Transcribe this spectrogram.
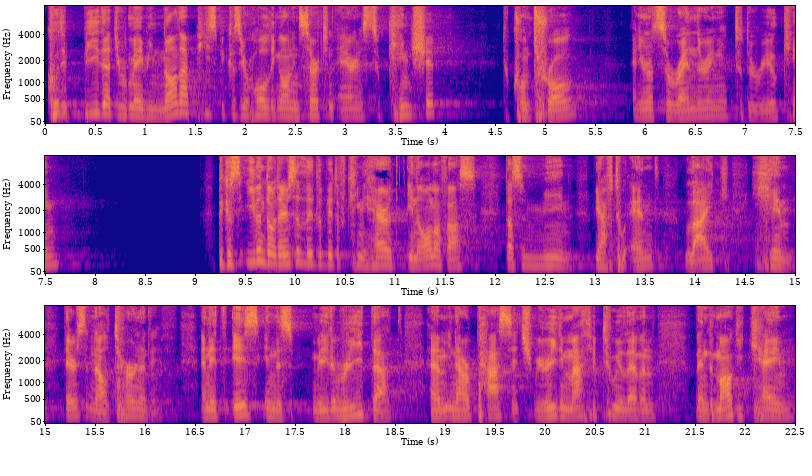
Could it be that you're maybe not at peace because you're holding on in certain areas to kingship, to control, and you're not surrendering it to the real king? Because even though there's a little bit of King Herod in all of us, doesn't mean we have to end like him. There's an alternative. And it is in this, we read that um, in our passage. We read in Matthew 2.11, when the Magi came,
